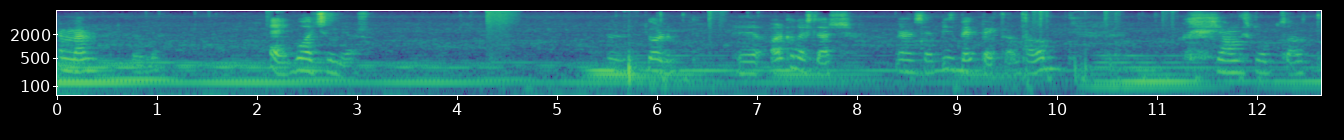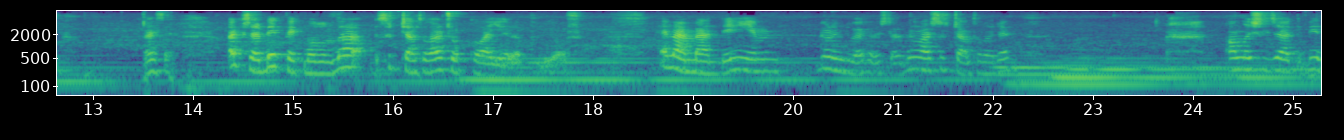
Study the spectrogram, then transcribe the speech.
Hemen Hey bu açılmıyor. Hı, gördüm. Ee, arkadaşlar neyse biz backpack tanıtalım. Yanlış modu tanıttım. Neyse. Arkadaşlar backpack modunda sırt çantalar çok kolay yapılıyor. Hemen ben deneyeyim. Gördüğünüz gibi arkadaşlar bunlar sırt çantaları. Anlaşılacağı gibi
